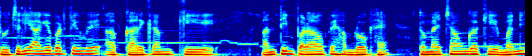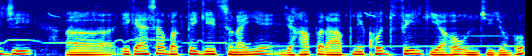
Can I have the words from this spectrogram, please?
तो चलिए आगे बढ़ते हुए, आप कार्यक्रम के अंतिम पड़ाव पे हम लोग हैं तो मैं चाहूँगा कि मनीष जी एक ऐसा भक्ति गीत सुनाइए जहाँ पर आपने खुद फील किया हो उन चीज़ों को।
